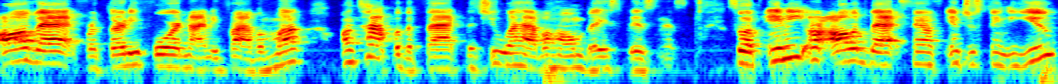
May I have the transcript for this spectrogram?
All that for $34.95 a month, on top of the fact that you will have a home based business. So, if any or all of that sounds interesting to you,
